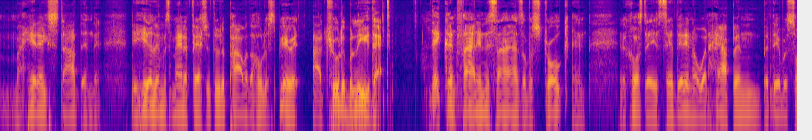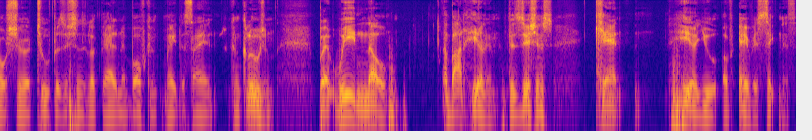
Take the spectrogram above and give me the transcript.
my headache stopped and the, the healing was manifested through the power of the Holy Spirit. I truly believe that. They couldn't find any signs of a stroke, and, and, of course they said they didn't know what happened, but they were so sure. Two physicians looked at it, and they both made the same conclusion. But we know about healing. Physicians can't heal you of every sickness,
